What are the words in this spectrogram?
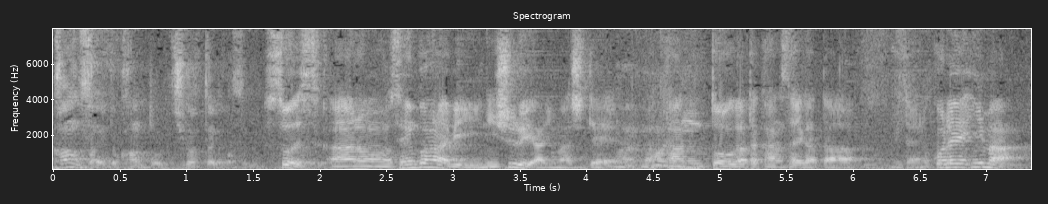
関西と関東で違ったりとかする。そうです。あの線香花火2種類ありまして、はい。まあ、関東型関西型みたいな。これ今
